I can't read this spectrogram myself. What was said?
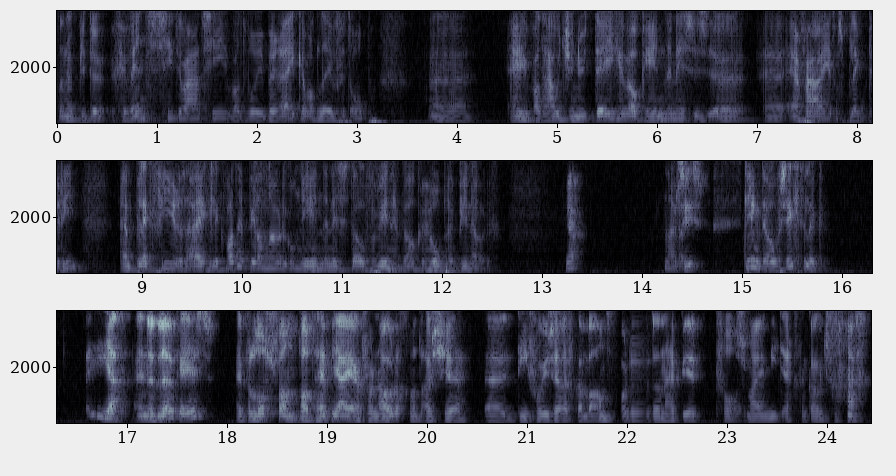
Dan heb je de gewenste situatie. Wat wil je bereiken? Wat levert het op? Uh, hey, wat houdt je nu tegen? Welke hindernissen uh, uh, ervaar je? Dat is plek 3. En plek 4 is eigenlijk, wat heb je dan nodig om die hindernissen te overwinnen? Welke hulp heb je nodig? Ja, nou, precies. Klinkt overzichtelijk. Ja, en het leuke is, even los van wat heb jij ervoor nodig? Want als je uh, die voor jezelf kan beantwoorden, dan heb je volgens mij niet echt een coachvraag.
